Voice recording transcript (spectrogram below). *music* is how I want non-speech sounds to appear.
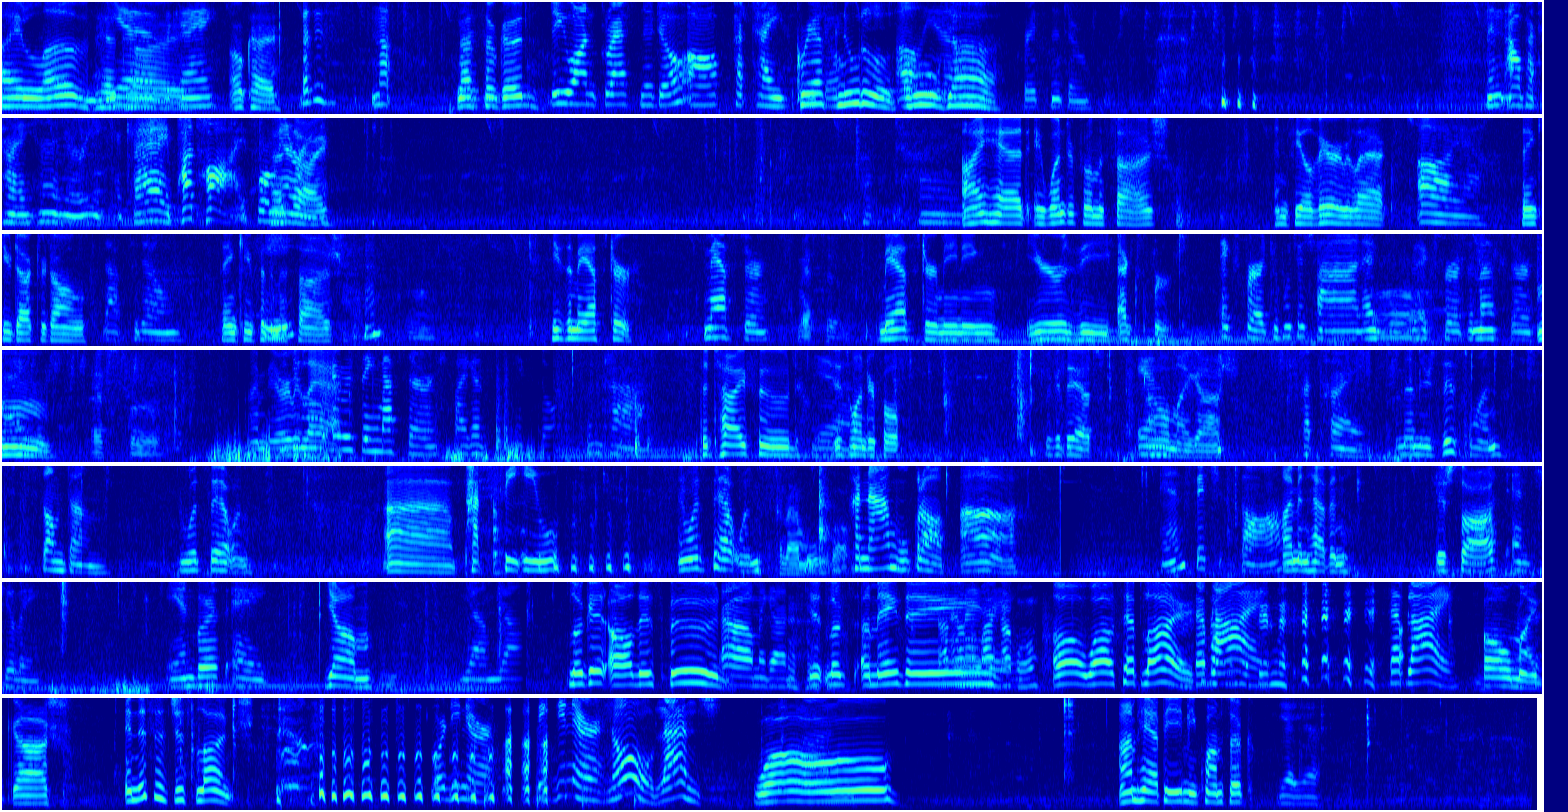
I love pad yes, thai. okay. Okay. But it's not... Not so good? Do you want grass noodle or pad thai? Grass noodle. noodle. Oh, oh yeah. yeah. Grass noodle. *laughs* then I'll pad thai. Mary. Okay, pad thai for pad Mary. Pad thai. I had a wonderful massage and feel very relaxed. Oh, yeah. Thank you, Dr. Dong. Dr. Dong. Thank you for the massage. Mm -hmm. He's a master. Master. Master. Master meaning you're the expert. Expert. You chan and oh. expert, the master. Okay? Mm. Expert. I'm very you relaxed. everything master. Like a, the Thai food yeah. is wonderful. Look at that. And oh my gosh. Pad Thai. And then there's this one. Som Tam. And what's that one? Uh, pad Si Iu. *laughs* and what's that one? Kana Mu Grob. Kana Mu Grob. Ah. And fish sauce. I'm in heaven. Fish, fish sauce. sauce. And chili. And birthday. Yum. Yum, yum. Look at all this food. oh my god It looks amazing. Amazing. ครับผม Oh wow, Sep Live. แซ่บไลาย เป็นไหม แซ่บไลาย Oh my gosh. And this is just lunch. *laughs* or dinner big dinner no lunch Whoa. I'm happy, mi kwam suk. yeah yeah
